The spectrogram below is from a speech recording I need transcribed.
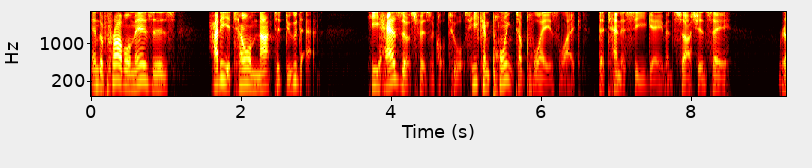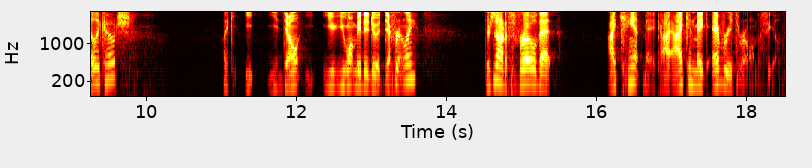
And the problem is is how do you tell him not to do that? He has those physical tools. He can point to plays like the Tennessee game and such and say, "Really, coach? Like you, you don't you, you want me to do it differently?" There's not a throw that I can't make. I, I can make every throw on the field,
